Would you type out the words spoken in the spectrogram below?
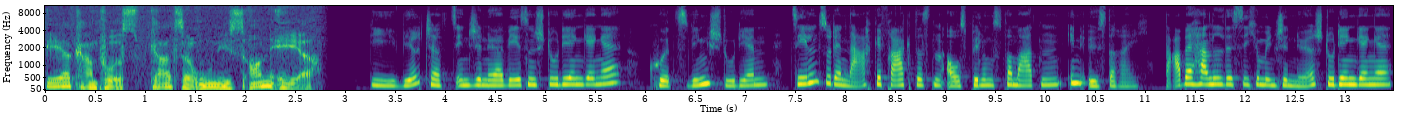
Air Campus, Grazer Unis on Air. Die Wirtschaftsingenieurwesen-Studiengänge, kurz WING-Studien, zählen zu den nachgefragtesten Ausbildungsformaten in Österreich. Dabei handelt es sich um Ingenieurstudiengänge,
